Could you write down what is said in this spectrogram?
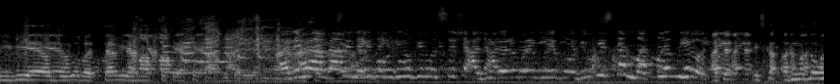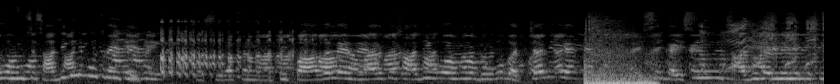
बीवी है और दो बच्चा भी हम आपसे कैसे शादी कर लेंगे? अरे मैं आपसे नहीं बोल रही हूँ कि मुझसे शादी करो मैं ये बोल रही हूँ कि इसका मतलब होता अच्छा है इसका अच्छा, मतलब वो हमसे शादी के लिए पूछ रही थी? ससुरा का पागल है हमारे तो शादी वो हमारा दो बच्चा भी है। ऐसे कैसे हम शादी कर लेंगे किसी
